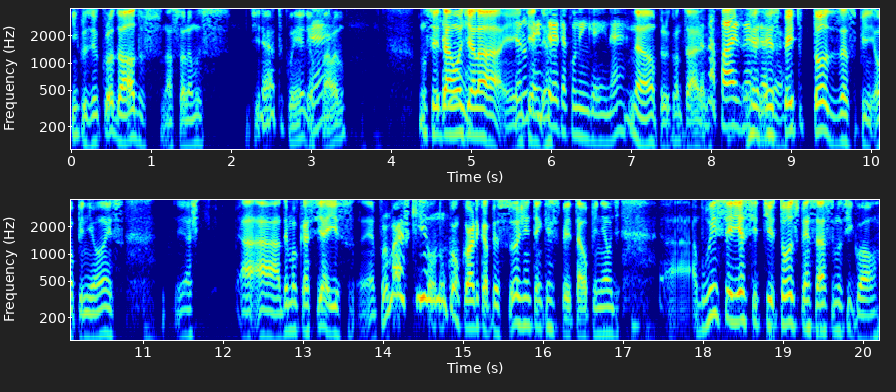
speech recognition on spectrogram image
Inclusive o Clodoaldo, nós falamos direto com ele. É? Eu falo, não sei de não- onde ela Você não tem entendeu. treta com ninguém, né? Não, pelo contrário. Você é da paz, né, Re- vereador? Respeito todas as opini- opiniões. E acho que a, a democracia é isso. É, por mais que eu não concorde com a pessoa, a gente tem que respeitar a opinião de. A burrice seria se todos pensássemos igual.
